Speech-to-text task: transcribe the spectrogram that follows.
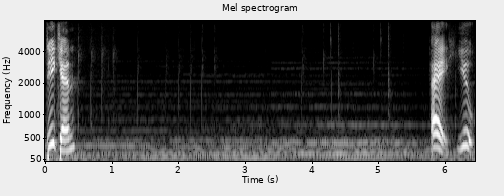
Deacon? Hey, you.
